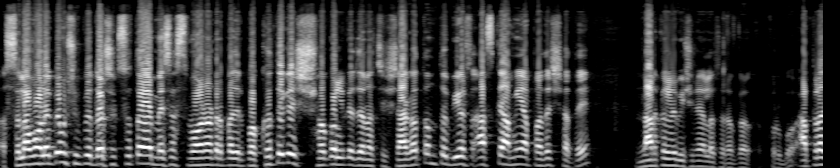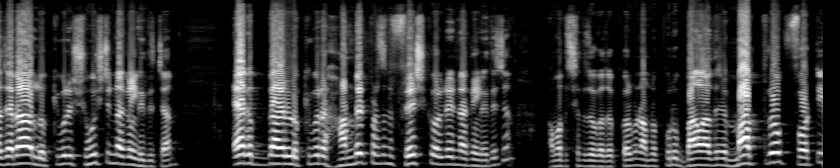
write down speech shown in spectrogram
আসসালামু আলাইকুম, সুপ্রিয় দর্শক শ্রোতা মেসাস মোহনাটার পক্ষ থেকে সকলকে জানাচ্ছি স্বাগতম। তো বিয়ার্স আজকে আমি আপনাদের সাথে নারকেলের বিষয় নিয়ে আলোচনা কর- করব। আপনারা যারা লক্ষ্মীপুরের সুমিষ্টি নারকেল নিতে চান, একবার লক্ষ্মীপুরের হান্ড্রেড পার্সেন্ট ফ্রেশ কোয়ালিটির নারকেল নিতে চান, আমাদের সাথে যোগাযোগ করবেন। আমরা পুরো বাংলাদেশে মাত্র ফর্টি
